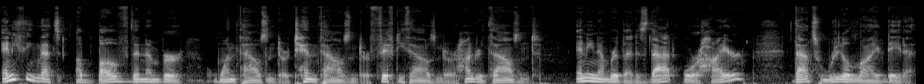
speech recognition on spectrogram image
anything that's above the number 1,000 or 10,000 or 50,000 or 100,000, any number that is that or higher, that's real live data.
